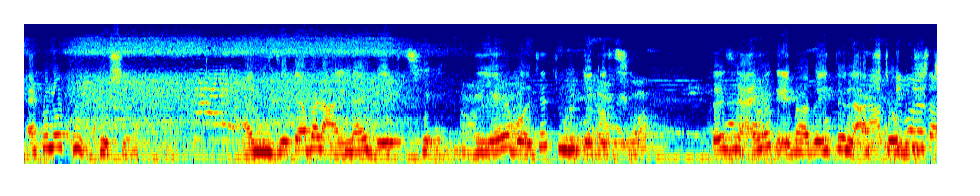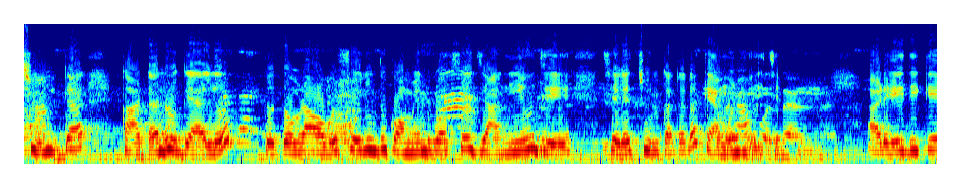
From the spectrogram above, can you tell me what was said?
এখনও খুব খুশি। আর নিজেকে আবার আয়নায় দেখছে। দিয়ে বলছে চুল কেটেছি। তো যাই হোক, এভাবেই তো লাস্ট অব্দি চুলটা কাটানো গেল। তো তোমরা অবশ্যই কিন্তু কমেন্ট বক্সে জানিও যে ছেলের চুল কাটাটা কেমন হয়েছে। আর এইদিকে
